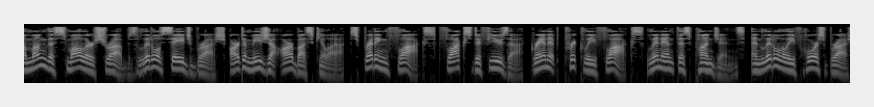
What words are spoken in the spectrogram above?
Among the smaller shrubs little sagebrush Artemisia arbuscula, spreading phlox Phlox diffusa, granite prickly phlox Linanthus pungens, and littleleaf horsebrush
